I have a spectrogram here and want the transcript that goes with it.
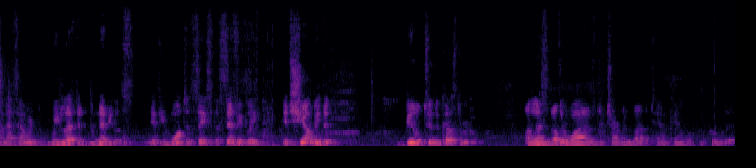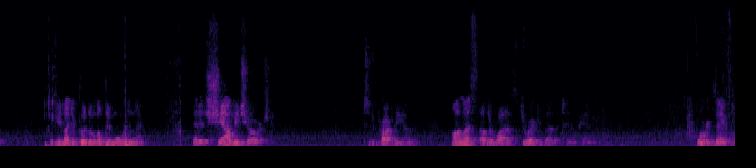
And that's how we, we left it nebulous. If you want to say specifically, it shall be the billed to the customer unless otherwise determined by the town council, cool with that. If you'd like to put a little bit more in there, that it shall be charged to the property owner unless otherwise directed by the town council. For example,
